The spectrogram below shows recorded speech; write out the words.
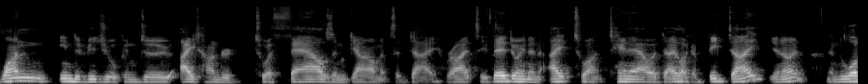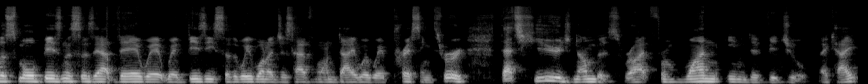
one individual can do 800 to a thousand garments a day, right? So if they're doing an eight to a 10 hour day, like a big day, you know, and a lot of small businesses out there where we're busy so that we want to just have one day where we're pressing through, that's huge numbers, right? From one individual, okay?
